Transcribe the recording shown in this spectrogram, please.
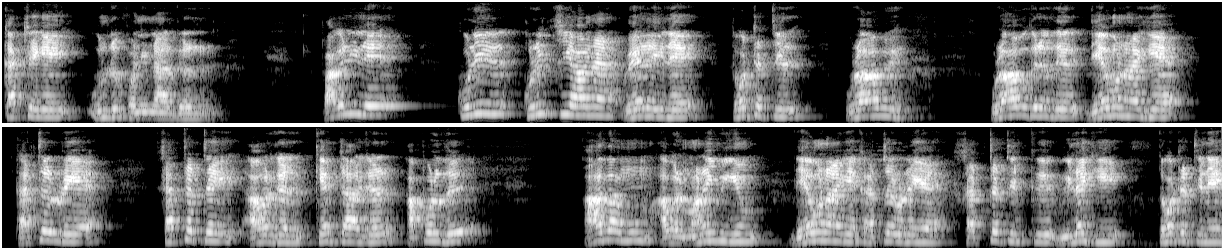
கச்சையை உண்டு பண்ணினார்கள். பகலிலே குளிர் குளிர்ச்சியான வேலையிலே தோட்டத்தில் உலாவு உலாவுகிறது தேவனாகிய கர்த்தருடைய சத்தத்தை அவர்கள் கேட்டார்கள். அப்பொழுது ஆதாமும் அவள் மனைவியும் தேவனாகிய கர்த்தருடைய சத்தத்திற்கு விலகி தோட்டத்திலே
